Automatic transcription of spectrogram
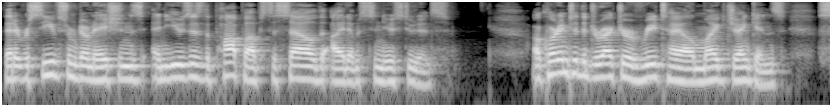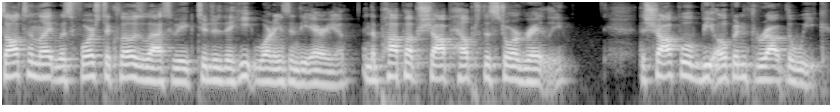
that it receives from donations and uses the pop ups to sell the items to new students. According to the director of retail, Mike Jenkins, Salt and Light was forced to close last week due to the heat warnings in the area, and the pop up shop helped the store greatly. The shop will be open throughout the week.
